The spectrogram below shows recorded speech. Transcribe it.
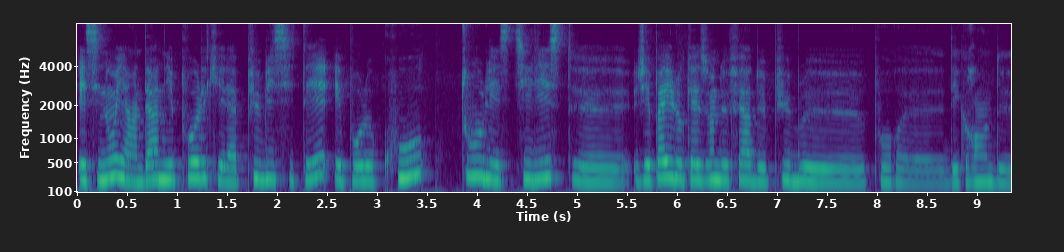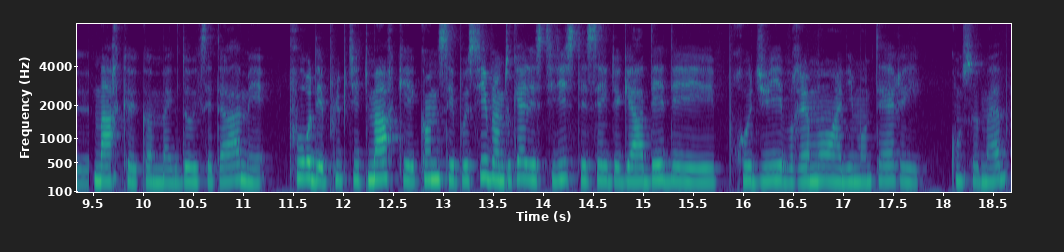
Et sinon, il y a un dernier pôle qui est la publicité. Et pour le coup, tous les stylistes, euh, j'ai pas eu l'occasion de faire de pub euh, pour euh, des grandes marques comme McDo, etc. Mais pour des plus petites marques, et quand c'est possible, en tout cas, les stylistes essayent de garder des produits vraiment alimentaires et consommables.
